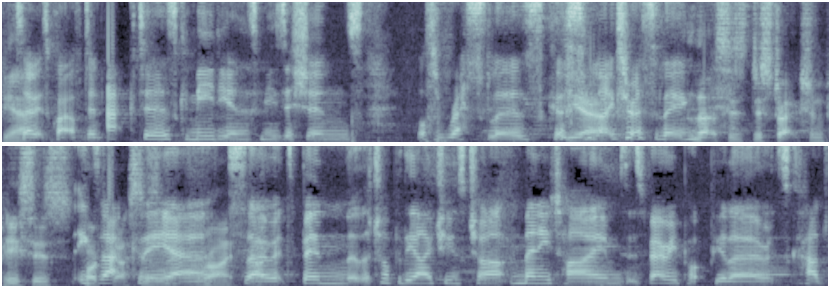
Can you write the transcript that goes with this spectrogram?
Yeah. So it's quite often actors, comedians, musicians, lots of wrestlers because Yeah. he likes wrestling. That's his distraction pieces. podcast, Exactly, it? yeah. Right. So it's been at the top of the iTunes chart many times. It's very popular. It's had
